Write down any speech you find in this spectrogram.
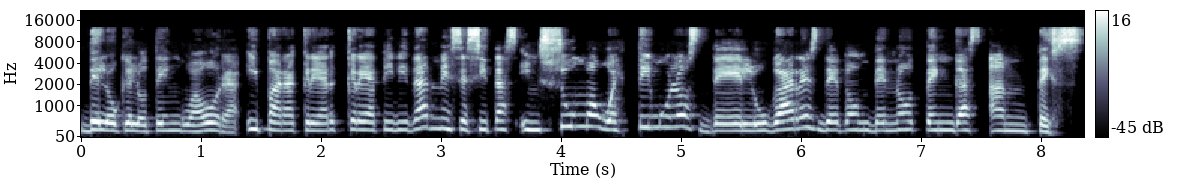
de lo que lo tengo ahora. Y para crear creatividad necesitas insumo o estímulos de lugares de donde no tengas antes.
